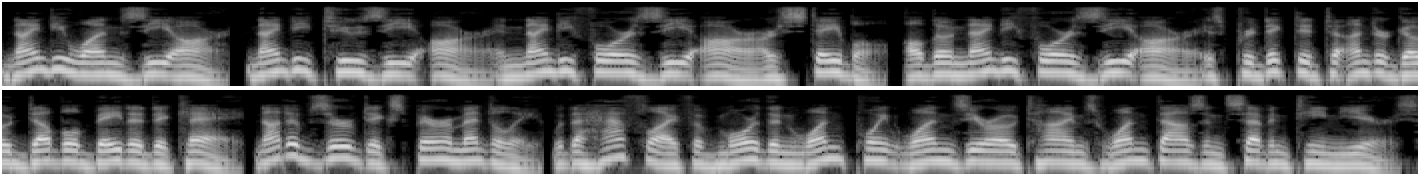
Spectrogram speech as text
91 Zr, 92 Zr and 94 Zr are stable, although 94 Zr is predicted to undergo double beta decay not observed experimentally with a half-life of more than 1.10 times 1017 years.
